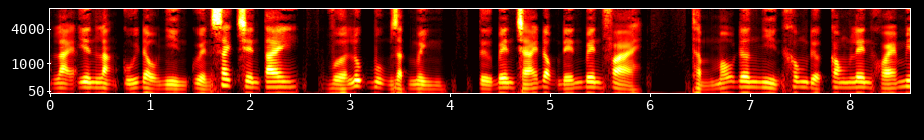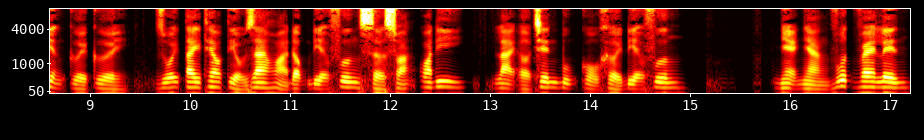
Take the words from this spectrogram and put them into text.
lại yên lặng cúi đầu nhìn quyển sách trên tay, vừa lúc bụng giật mình, từ bên trái động đến bên phải. Thẩm mẫu đơn nhìn không được cong lên khóe miệng cười cười, duỗi tay theo tiểu gia hỏa động địa phương sờ soạn qua đi, lại ở trên bụng cổ khởi địa phương. Nhẹ nhàng vuốt ve lên,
